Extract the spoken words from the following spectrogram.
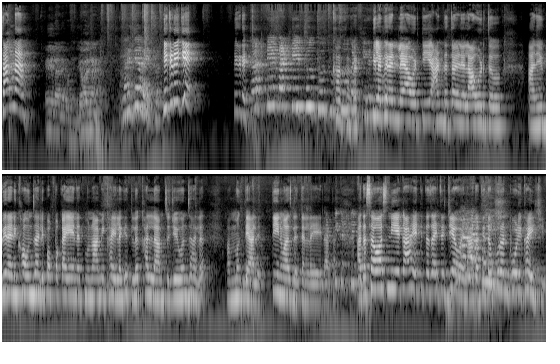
सांग ना. ए, लाल्या होत्या, जेवायला नाही. ना? नाही जेवायचं. इकडे की. इकडे. कट्टी कट्टी थू थू थू खा थू खा खा. कट्टी तिला बिर्याणी लय आवडती अंड तळलेलं आवडतं. आणि बिर्याणी खाऊन झाली पप्पा काय येण्यात म्हणून आम्ही खायला घेतलं खाल्लं आमचं जेवण झालं. मग ते आले. तीन वाजले त्यांना यायला आता. आता सवासनी एक आहे तिथं जायचं जेवायला. आता तिथं पुरणपोळी खायची.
